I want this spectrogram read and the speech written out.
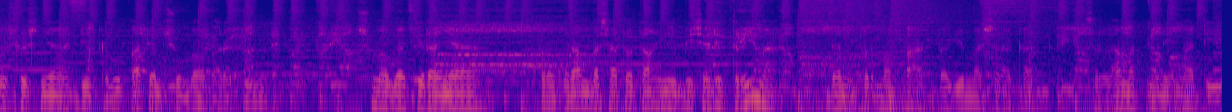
khususnya di Kabupaten Sumbawa Barat ini. Semoga kiranya program Bahasa Totang ini bisa diterima dan bermanfaat bagi masyarakat. Selamat menikmati.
